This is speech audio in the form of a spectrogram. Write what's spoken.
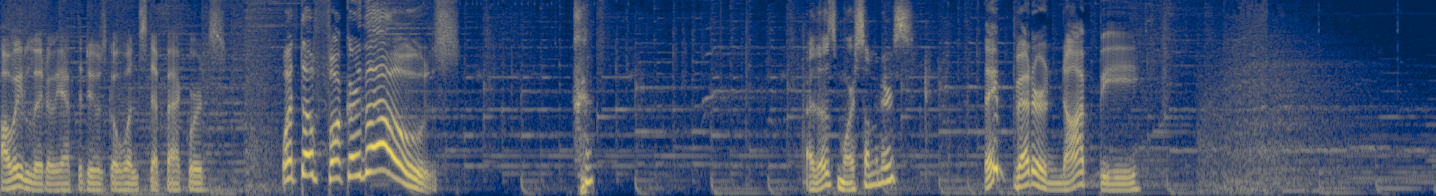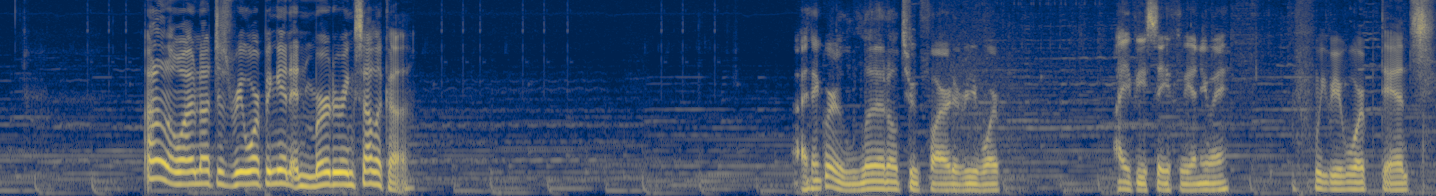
All we literally have to do is go one step backwards. What the fuck are those? Are those more summoners? They better not be. I don't know why I'm not just rewarping in and murdering Celica. I think we're a little too far to rewarp. Ivy safely anyway. We rewarp, dance,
